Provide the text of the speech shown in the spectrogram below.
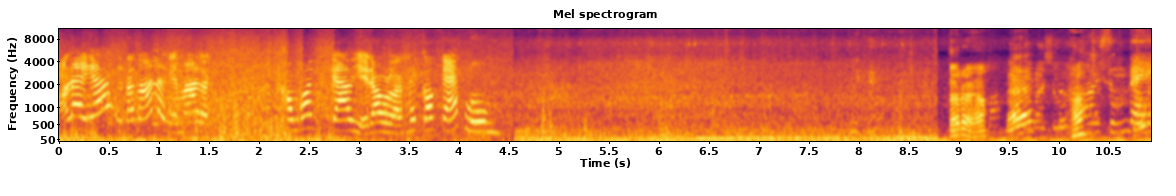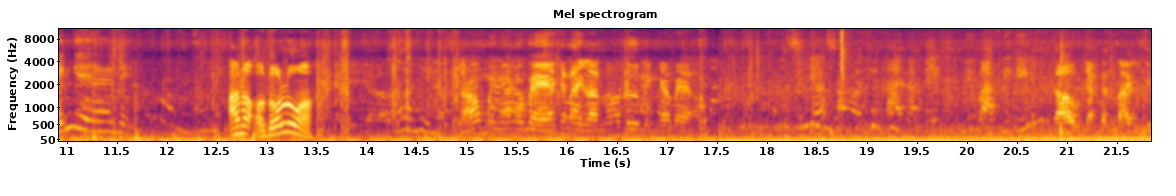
Ở đây á người ta nói là ngày mai là Không có cao vậy đâu là thấy có cát luôn. Tới rồi hả? đấy. Hả? xứng đáng nha. Nó ở đó luôn à? Không mình ăn ở bè cái này là nó đưa mình ra bè. Đâu chặt cánh tay chứ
